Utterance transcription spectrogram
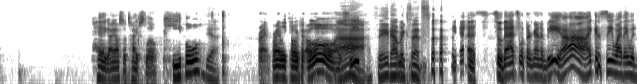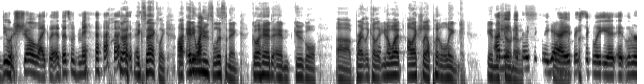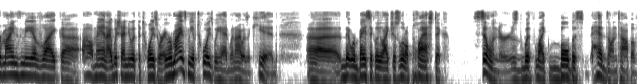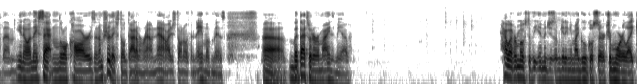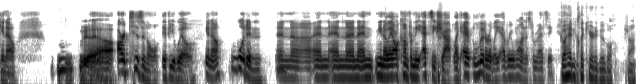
peg. I also type slow. People. Yeah. Right. Brightly colored peg. Oh, I ah, see, now it makes sense. Yes. So that's what they're gonna be. Ah, I can see why they would do a show like that. That's what man. exactly. Uh, anyone who's listening, go ahead and Google uh, brightly colored. You know what? I'll actually I'll put a link in the I show mean, notes. it basically, yeah, it basically it, it reminds me of like, uh, oh man, I wish I knew what the toys were. It reminds me of toys we had when I was a kid, uh, that were basically like just little plastic cylinders with like bulbous heads on top of them, you know, and they sat in little cars, and I'm sure they've still got them around now. I just don't know what the name of them is. Uh, but that's what it reminds me of. However, most of the images I'm getting in my Google search are more like, you know, uh, artisanal, if you will, you know, wooden and uh, and and and and you know they all come from the Etsy shop. Like e- literally every one is from Etsy. Go ahead and click here to Google, Sean.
